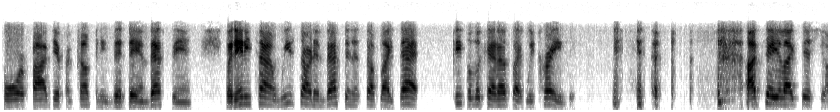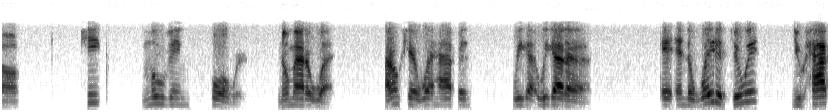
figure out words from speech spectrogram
four or five different companies that they invest in. But anytime we start investing in stuff like that, people look at us like we crazy. I tell you like this, y'all. Keep moving forward, no matter what. I don't care what happens. We got we gotta and the way to do it, you have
